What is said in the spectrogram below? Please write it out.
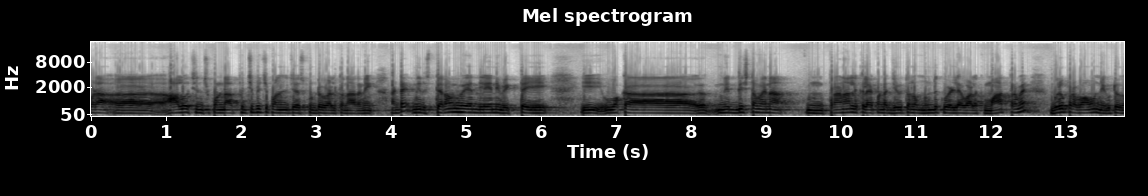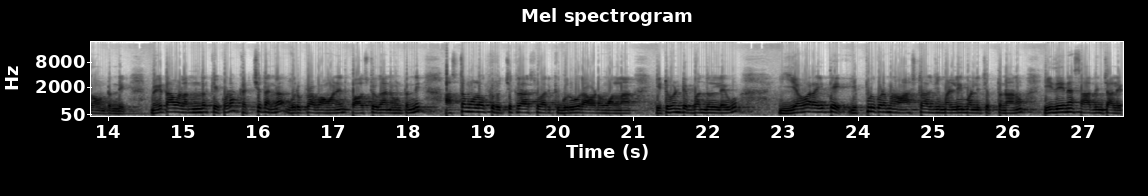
కూడా ఆలోచించకుండా పిచ్చి పిచ్చి పనులు చేసుకుంటూ వెళ్తున్నారని. అంటే మీరు స్థిరం లేని వ్యక్తి అయ్యి ఈ ఒక నిర్దిష్టమైన ప్రణాళిక లేకుండా జీవితంలో ముందుకు వెళ్ళే వాళ్ళకి మాత్రమే గురు ప్రభావం నెగిటివ్గా ఉంటుంది. మిగతా వాళ్ళందరికీ కూడా ఖచ్చితంగా గురు ప్రభావం అనేది పాజిటివ్గానే ఉంటుంది. అష్టమంలోకి రుచిక రాశి వారికి గురువు రావడం వలన ఎటువంటి ఇబ్బందులు లేవు. ఎవరైతే ఇప్పుడు కూడా మనం ఆస్ట్రాలజీ మళ్ళీ మళ్ళీ చెప్తున్నాను ఏదైనా సాధించాలి.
